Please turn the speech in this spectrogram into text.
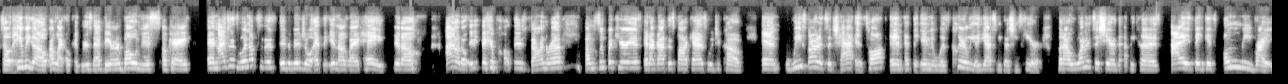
So here we go. I'm like, okay, where's that daring boldness? Okay. And I just went up to this individual at the end. I was like, hey, you know, I don't know anything about this genre. I'm super curious and I got this podcast. Would you come? And we started to chat and talk. And at the end, it was clearly a yes because she's here. But I wanted to share that because I think it's only right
